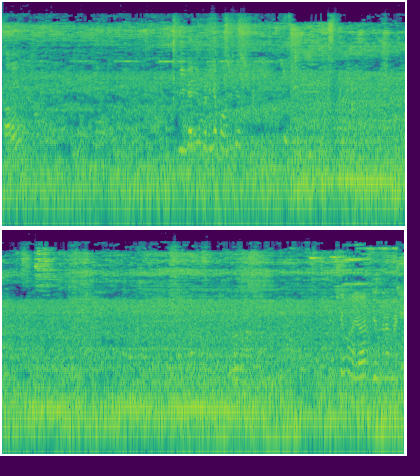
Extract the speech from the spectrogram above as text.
ਸਾਰਾ ਠੀਕ ਹੈ ਜੀ ਗੱਡੀਆਂ ਪਹੁੰਚ ਗਈਆਂ ਯਾਰ ਜਿੰਦਰਾ ਮੰਡੀ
